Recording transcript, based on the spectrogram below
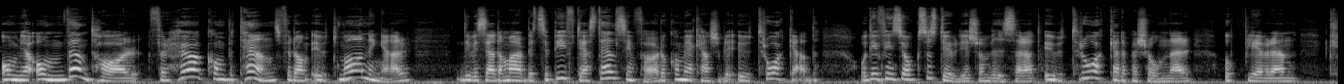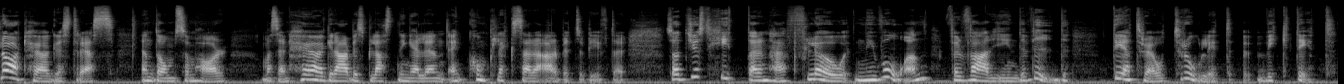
Om jag omvänt har för hög kompetens för de utmaningar, det vill säga de arbetsuppgifter jag ställs inför, då kommer jag kanske bli uttråkad. Och det finns ju också studier som visar att uttråkade personer upplever en klart högre stress än de som har man säger, en högre arbetsbelastning eller en, en komplexare arbetsuppgifter. Så att just hitta den här flow-nivån för varje individ, det tror jag är otroligt viktigt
